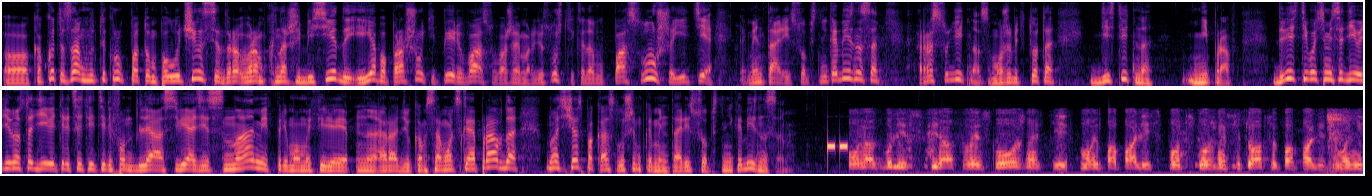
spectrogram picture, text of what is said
Э, какой-то замкнутый круг потом получился в рамках нашей беседы, и я попрошу теперь вас, уважаемые радиослушатели, когда вы послушаете комментарии собственника бизнеса, рассудить нас. Может быть, кто-то действительно не прав. 289-99-33 телефон для связи с нами в прямом эфире радио «Комсомольская правда». Ну а сейчас пока слушаем комментарий собственника бизнеса. У нас были финансовые сложности, мы попались под сложную ситуацию, попались, мы не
